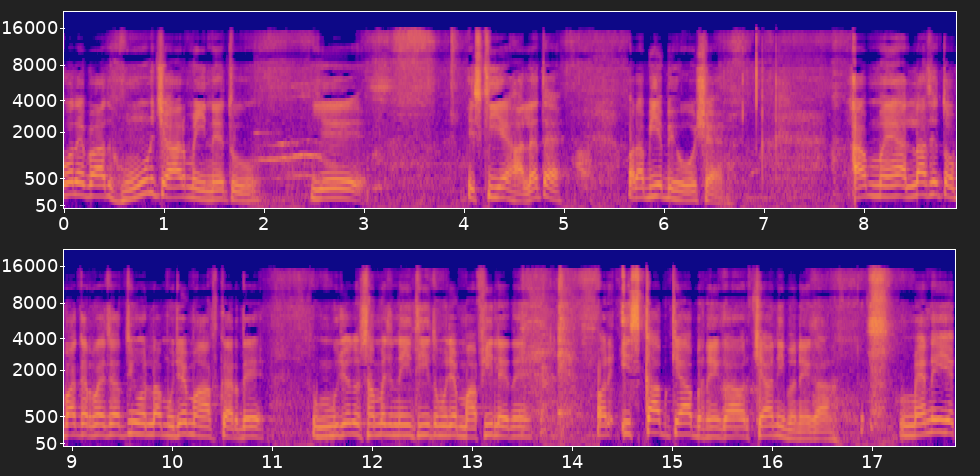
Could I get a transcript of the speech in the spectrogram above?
ਉਹਦੇ ਬਾਅਦ ਹੁਣ 4 ਮਹੀਨੇ ਤੋਂ ये इसकी ये हालत है और अब ये बेहोश है अब मैं अल्लाह से तोबा करना चाहती हूँ अल्लाह मुझे माफ़ कर दे मुझे तो समझ नहीं थी तो मुझे माफ़ी ले दें और इसका अब क्या बनेगा और क्या नहीं बनेगा? मैंने ये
